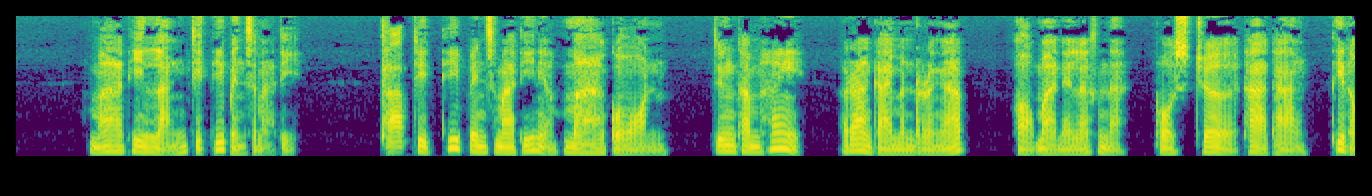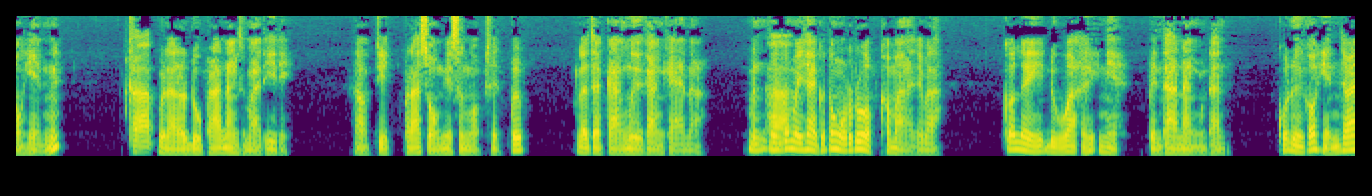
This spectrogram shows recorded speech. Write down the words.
มาทีหลังจิตที่เป็นสมาธิ ครับจิตที่เป็นสมาธิเนี่ยมาก่อน จึงทำให้ร่างกายมันระงับ ออกมาในลักษณะ posture ท่าทางที่เราเห็น ครับเวลาเราดูพระนั่งสมาธิดิเอาจิตพระสงฆ์เนี่ยสงบเสร็จปุ๊บ แล้วจะกางมือกางแขนเนาะมันมันก็ไม่ใช่ก็ต้องรวบเข้ามาใช่ปะล่ะก็เลยดูว่า เอ้ยเนี่ย เป็นท่านั่งของท่าน คนอื่นเขาเห็นใช่ไหม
